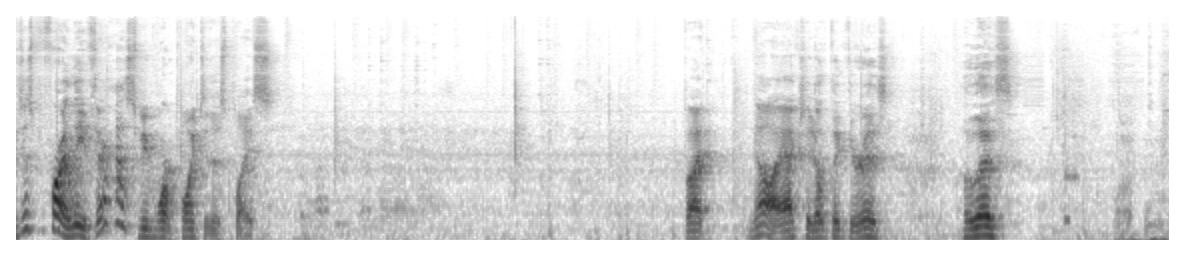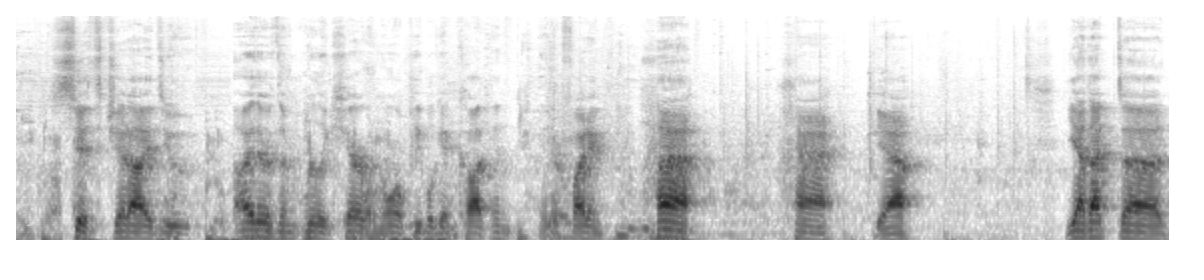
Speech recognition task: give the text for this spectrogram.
Just before I leave, there has to be more point to this place. But, no, I actually don't think there is. Unless... Sith, Jedi, do either of them really care when normal people get caught in, in their fighting? Ha. Ha. Yeah. Yeah, that, uh,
